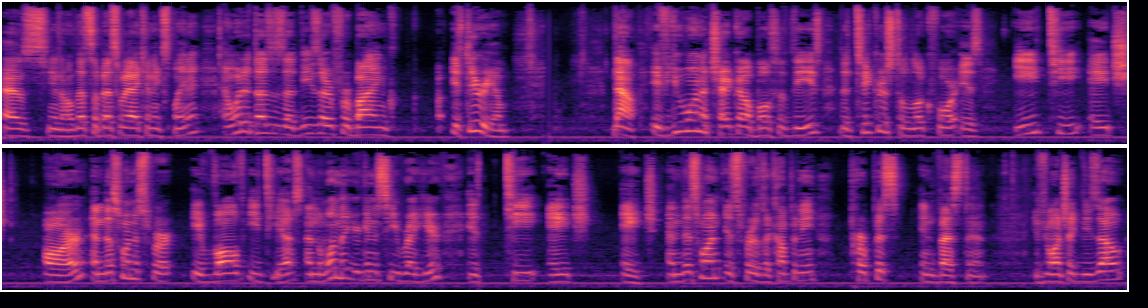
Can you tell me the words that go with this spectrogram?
as you know, that's the best way I can explain it. And what it does is that these are for buying Ethereum. Now, if you want to check out both of these, the tickers to look for is ETHR, and this one is for Evolve ETFs, and the one that you're going to see right here is THH, and this one is for the company Purpose Investment. If you want to check these out,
